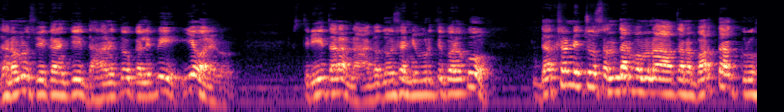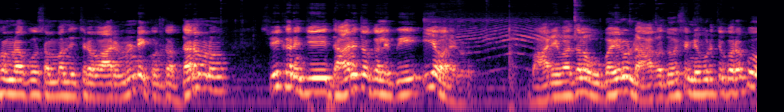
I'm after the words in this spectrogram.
ధనము స్వీకరించి దానితో కలిపి ఇవ్వలను స్త్రీ తన నాగదోష నివృత్తి కొరకు దక్షిణిచ్చు సందర్భమున తన భర్త గృహమునకు సంబంధించిన వారి నుండి కొంత ధనమును స్వీకరించి దానితో కలిపి ఇవ్వలను భార్య వద్దల ఉభయులు నాగదోష నివృత్తి కొరకు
